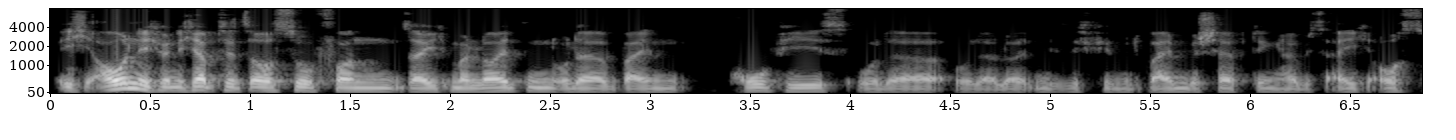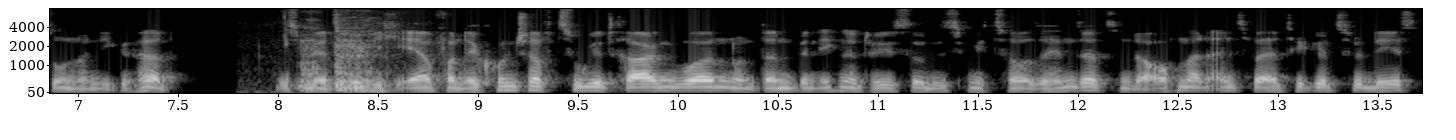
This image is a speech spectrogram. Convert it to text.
Ich auch nicht. Und ich habe es jetzt auch so von, sage ich mal, Leuten oder Weinprofis oder, oder Leuten, die sich viel mit Wein beschäftigen, habe ich es eigentlich auch so noch nie gehört. ist mir jetzt wirklich eher von der Kundschaft zugetragen worden. Und dann bin ich natürlich so, dass ich mich zu Hause hinsetze und da auch mal ein, zwei Artikel zu lese.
